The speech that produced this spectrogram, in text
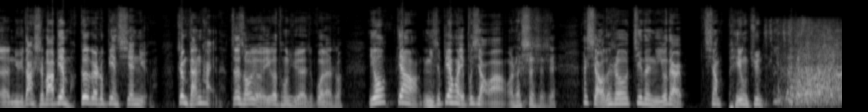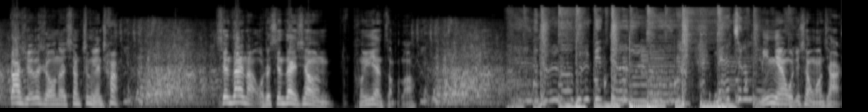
呃，女大十八变吧，个个都变仙女了，正感慨呢。这时候有一个同学就过来说：“哟，调，你这变化也不小啊。”我说：“是是是。”他小的时候记得你有点像裴勇俊，大学的时候呢像郑元畅，现在呢，我说现在像彭于晏，怎么了？明年我就像王嘉尔，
